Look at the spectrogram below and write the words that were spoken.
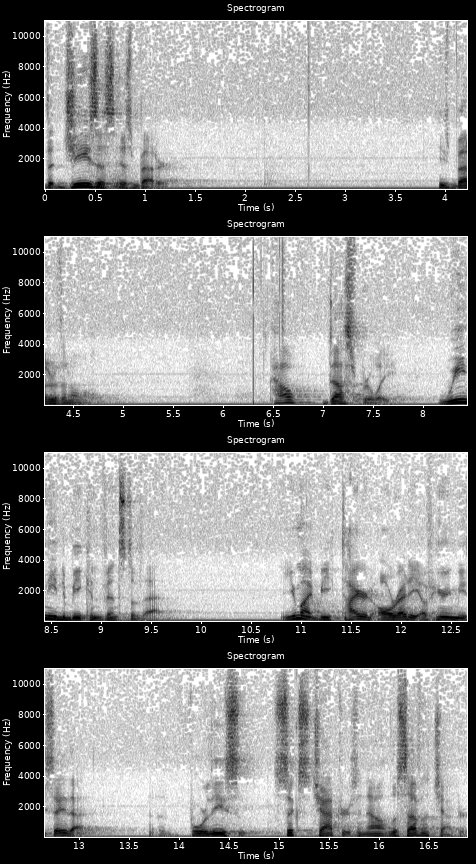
that Jesus is better. He's better than all. How desperately we need to be convinced of that. You might be tired already of hearing me say that for these six chapters and now the seventh chapter.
